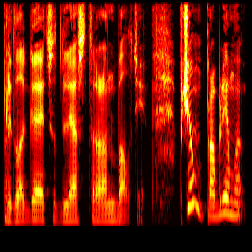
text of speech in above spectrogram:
предлагается для стран Балтии. В чем проблема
